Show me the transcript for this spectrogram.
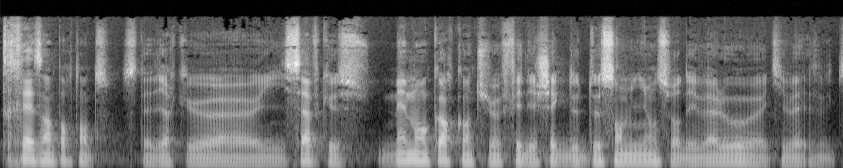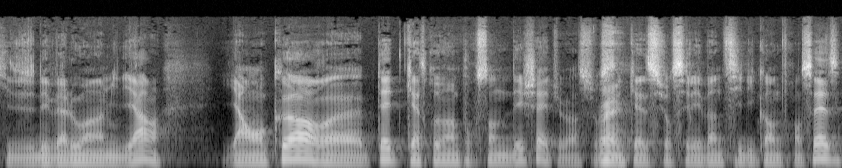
très importante. C'est-à-dire que euh, ils savent que même encore quand tu fais des chèques de 200 millions sur des valos euh, qui, qui des valos à 1 milliard, il y a encore euh, peut-être 80% de déchets, tu vois, sur Ouais. ces cas- sur ces les 26 licornes françaises.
